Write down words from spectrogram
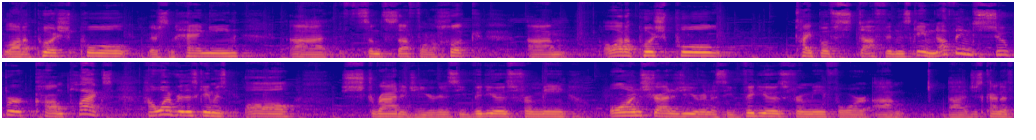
A lot of push, pull, there's some hanging, uh, some stuff on a hook, um, a lot of push, pull type of stuff in this game. Nothing super complex. However, this game is all strategy. You're gonna see videos from me on strategy. You're gonna see videos from me for um, uh, just kind of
